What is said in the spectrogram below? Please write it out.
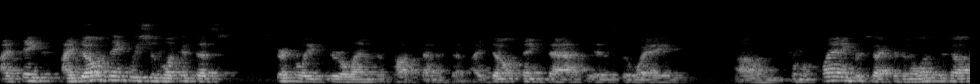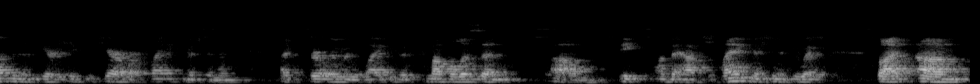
I think I don't think we should look at this strictly through a lens of cost benefit. I don't think that is the way, um, from a planning perspective. And Alyssa Johnson is here; she's the chair of our planning commission, and I certainly would invite you to come up, Alyssa, and um, speak on behalf of the planning commission if you wish. But um,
